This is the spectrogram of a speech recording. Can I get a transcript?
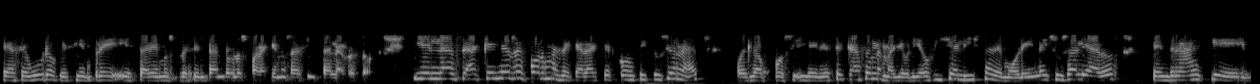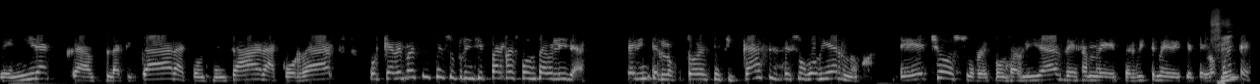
te aseguro que siempre estaremos presentándolos para que nos asista la razón. Y en las aquellas reformas de carácter constitucional, pues la en este caso la mayoría oficialista de Morena y sus aliados tendrán que venir a, a platicar, a consensar, a acordar, porque además esta es su principal responsabilidad ser interlocutores eficaces de su gobierno. De hecho, su responsabilidad, déjame, permíteme que te lo cuente,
